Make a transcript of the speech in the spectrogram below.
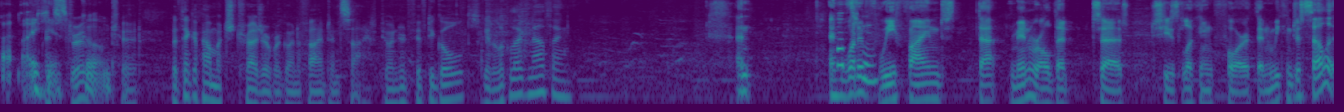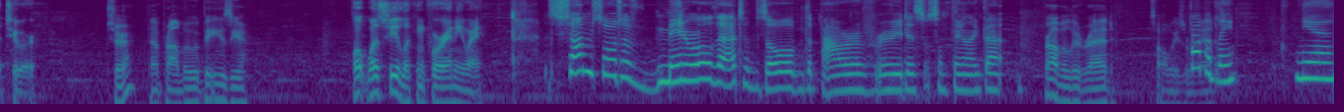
but I It's guess we true. could. Good. But think of how much treasure we're going to find inside. 250 gold is going to look like nothing. And and That's what if we find that mineral that uh, she's looking for? Then we can just sell it to her. Sure, that probably would be easier. What was she looking for anyway? Some sort of mineral that absorbed the power of Ruidus or something like that. Probably red. It's always red. Probably. Yeah.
